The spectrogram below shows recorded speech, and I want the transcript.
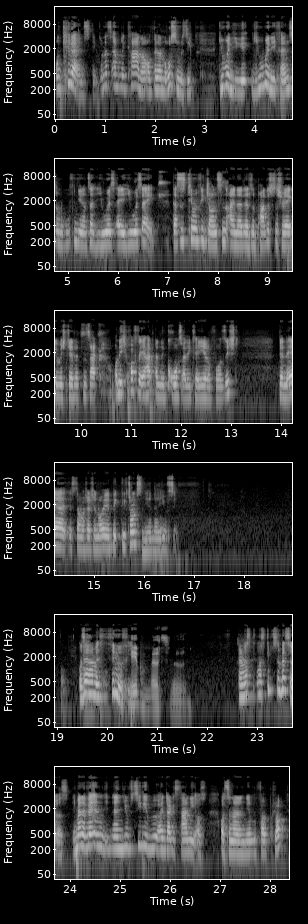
und Killerinstinkt. Und er ist Amerikaner und wenn er einen Russen besiegt, jubeln die, jubeln die Fans und rufen die ganze Zeit USA, USA. Das ist Timothy Johnson, einer der sympathischsten Schwergewichte der letzten Zeit. Und ich hoffe, er hat eine großartige Karriere vor sich. Denn er ist dann wahrscheinlich der neue Big Dick Johnson hier in der UFC. Und sein Name ist Timothy. Himmels Willen. Was, was es denn Besseres? Ich meine, wer in, in einem UFC-Debüt einen Dagestani aus, auseinandernehmen verploppt,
